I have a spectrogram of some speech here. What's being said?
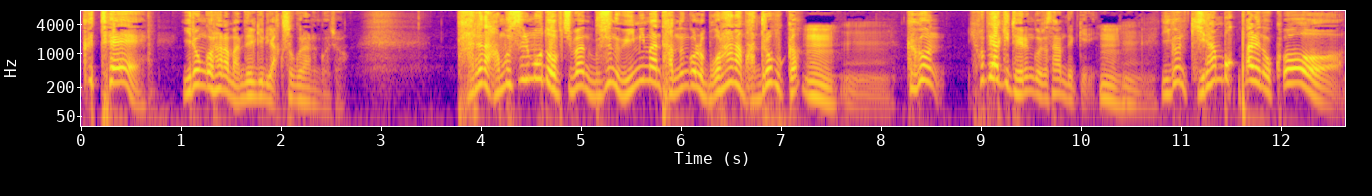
끝에 이런 걸 하나 만들기로 약속을 하는 거죠. 다른 아무 쓸모도 없지만 무슨 의미만 담는 걸로 뭘 하나 만들어 볼까? 음. 그건 협약이 되는 거죠 사람들끼리. 음. 이건 길 한복판에 놓고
